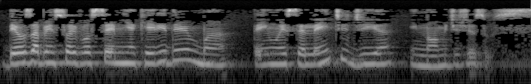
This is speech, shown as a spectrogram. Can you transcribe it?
Deus abençoe você, minha querida irmã. Tenha um excelente dia em nome de Jesus.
